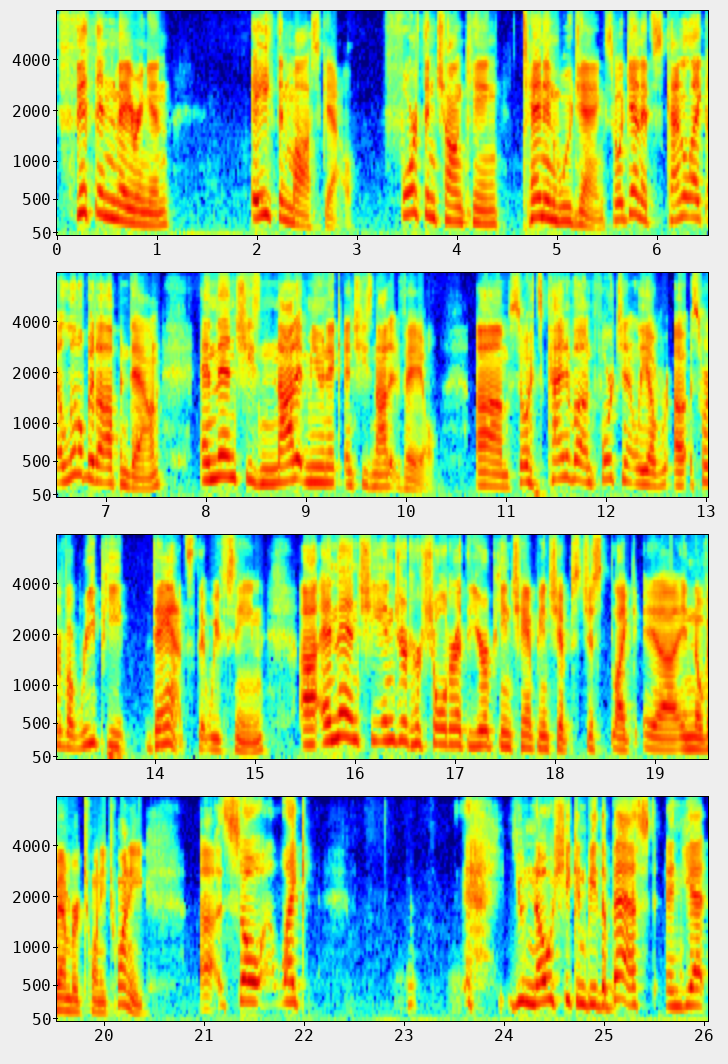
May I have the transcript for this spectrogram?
fifth in Meiringen, eighth in Moscow, fourth in Chongqing, 10 in Wujiang. So again, it's kind of like a little bit of up and down. And then she's not at Munich and she's not at Vail. Um, so it's kind of a, unfortunately a, a, sort of a repeat dance that we've seen. Uh, and then she injured her shoulder at the European Championships just like uh, in November 2020. Uh, so like you know she can be the best, and yet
